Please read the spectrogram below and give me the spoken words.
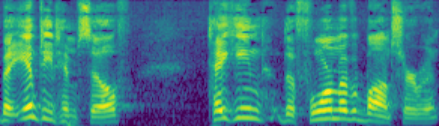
but emptied himself taking the form of a bondservant,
